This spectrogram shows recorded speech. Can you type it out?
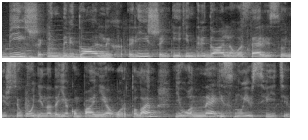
Більше індивідуальних рішень і індивідуального сервісу, ніж сьогодні надає компанія Ортолайм, його не існує в світі.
